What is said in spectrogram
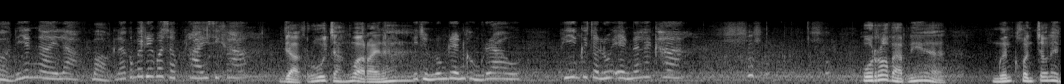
บอกได้ยังไงล่ะ บอกแล้วก็ไม่เรียกว่าเซอร์ไพรส์สิคะอยากรู้จังว่าอะไรนะ ไปถึงโรงเรียนของเรา พี่ยิ่งก็จะรู้เองนั่นแหละค่ะ หัวเราะแบบเนี้ยเหมือนคนเจ้าเล่ห์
